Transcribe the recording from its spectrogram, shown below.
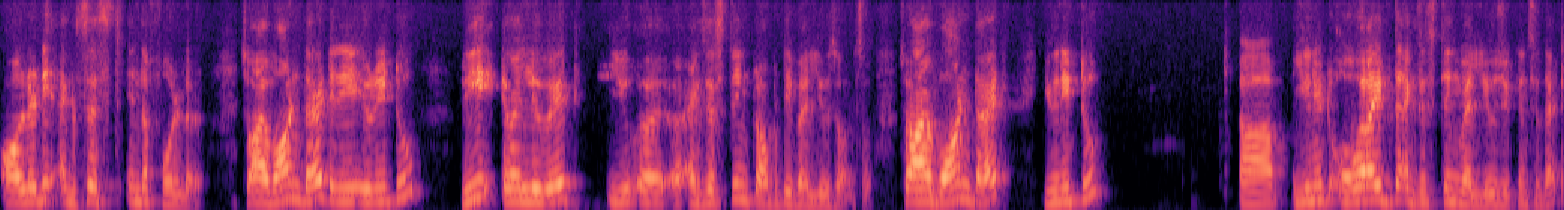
already exist in the folder so i want that you need to re-evaluate you uh, uh, existing property values also. So i want that you need to uh, you need to override the existing values you can say that.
